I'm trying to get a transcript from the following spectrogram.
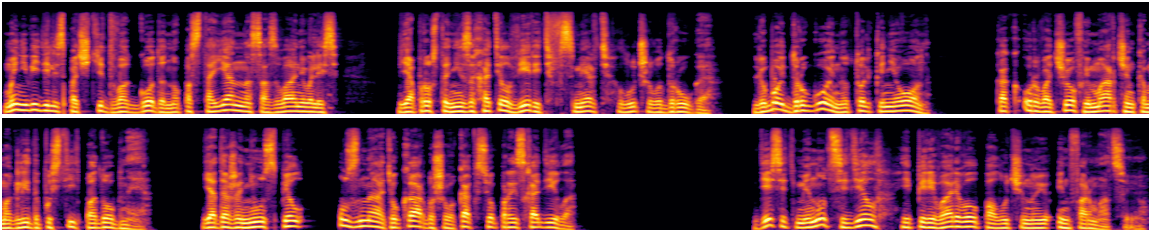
Мы не виделись почти два года, но постоянно созванивались. Я просто не захотел верить в смерть лучшего друга. Любой другой, но только не он. Как Урвачев и Марченко могли допустить подобное? Я даже не успел узнать у Карбышева, как все происходило. Десять минут сидел и переваривал полученную информацию.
